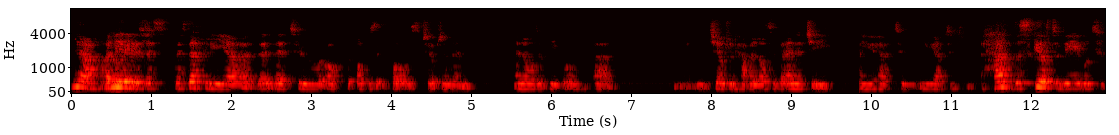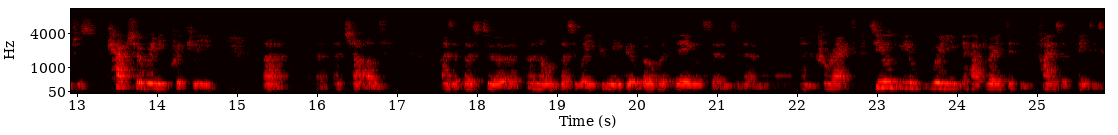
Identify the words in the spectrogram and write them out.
Yeah, I mean, there's there's definitely uh, they're, they're two op- opposite poles, children and and older people. Uh, children have a lot of energy. You have to you have to have the skill to be able to just capture really quickly uh, a, a child, as opposed to a, an old person where you can really go over things and um, and correct. So you you really have very different kinds of paintings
